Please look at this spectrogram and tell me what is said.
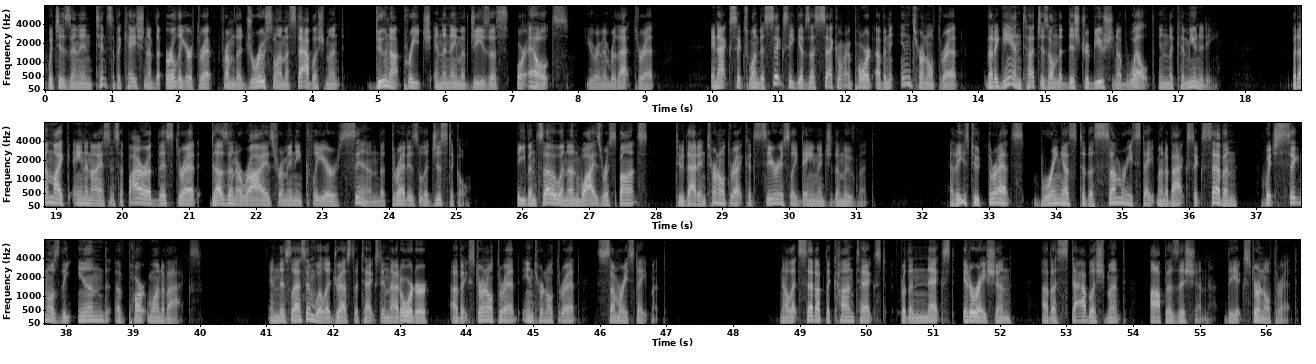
which is an intensification of the earlier threat from the Jerusalem establishment, do not preach in the name of Jesus or else. You remember that threat. In Acts 6 1 to 6, he gives a second report of an internal threat that again touches on the distribution of wealth in the community. But unlike Ananias and Sapphira, this threat doesn't arise from any clear sin. The threat is logistical. Even so, an unwise response to that internal threat could seriously damage the movement. Now, these two threats bring us to the summary statement of Acts 6 7, which signals the end of part one of Acts. In this lesson, we'll address the text in that order of external threat, internal threat, summary statement. Now let's set up the context for the next iteration of establishment opposition, the external threat.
